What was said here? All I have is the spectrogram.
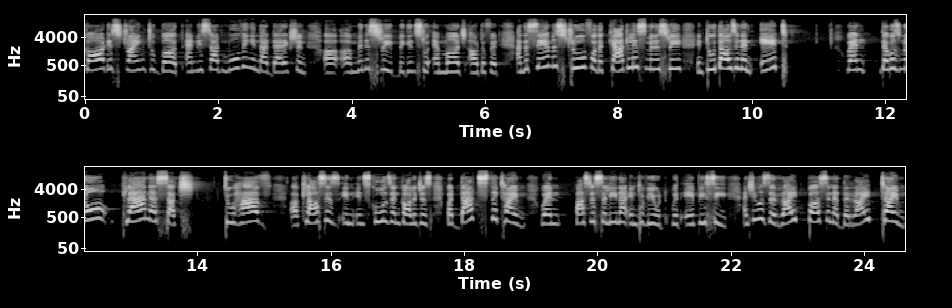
god is trying to birth and we start moving in that direction uh, a ministry begins to emerge out of it and the same is true for the catalyst ministry in 2008 when there was no plan as such to have uh, classes in, in schools and colleges. But that's the time when Pastor Selena interviewed with APC, and she was the right person at the right time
